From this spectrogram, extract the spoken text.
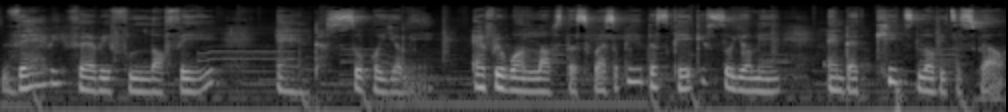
very, very fluffy, and super yummy. Everyone loves this recipe. This cake is so yummy, and the kids love it as well.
